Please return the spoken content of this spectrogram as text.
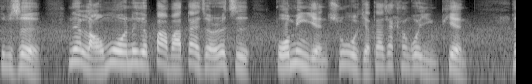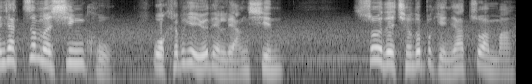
是不是？那老莫那个爸爸带着儿子搏命演出，我给大家看过影片，人家这么辛苦，我可不可以有点良心？所有的钱都不给人家赚吗？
